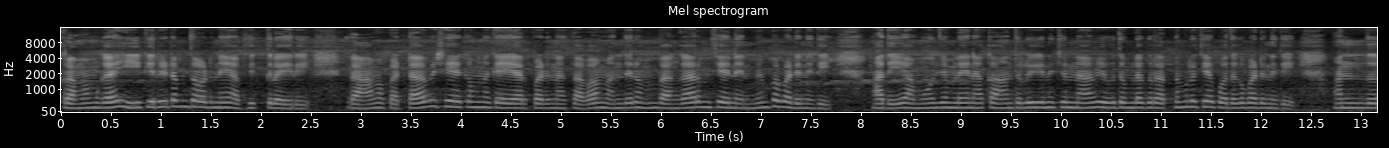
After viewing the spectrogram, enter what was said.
క్రమంగా ఈ కిరీటంతోడనే అభిక్తులైరి రామ పట్టాభిషేకమునకై ఏర్పడిన సభా మందిరం బంగారంచే నిర్మింపబడినది. అది అమూల్యములైన కాంతులు ఈనుచున్న వివిధములకు రత్నములచే పొదగబడినది. అందు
